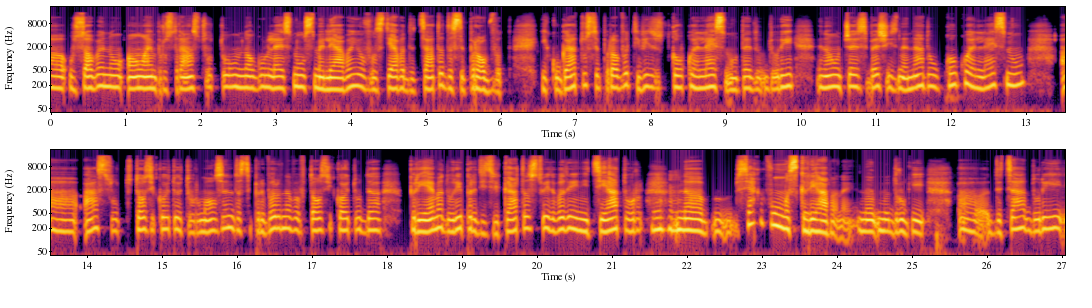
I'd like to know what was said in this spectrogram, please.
а, особено онлайн пространството много лесно осмелява и овластява децата да се пробват. И когато се пробват и виждат колко е лесно, те дори едно момче се беше изненадало колко е лесно а, аз от този, който е турмозен, да се превърна в този, който да приема дори предизвикателство и да бъде инициатор mm-hmm. на всякакво маскаряване на, на други а, деца, дори,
